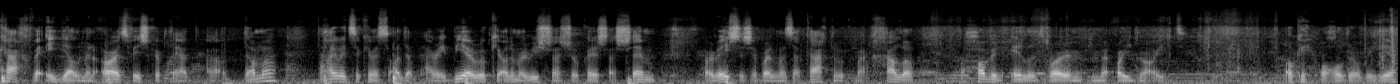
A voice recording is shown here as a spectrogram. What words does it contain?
Kach adama adam. Ki adam Hashem. Okay, we'll hold it over here.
